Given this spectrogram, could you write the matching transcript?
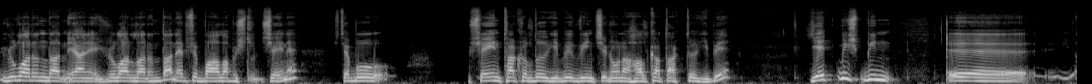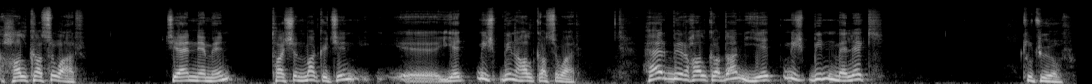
yularından yani yularlarından hepsi bağlamış şeyine. İşte bu şeyin takıldığı gibi, vinçin ona halka taktığı gibi 70 bin e, halkası var. Cehennemin taşınmak için e, 70 bin halkası var. Her bir halkadan 70 bin melek tutuyor.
